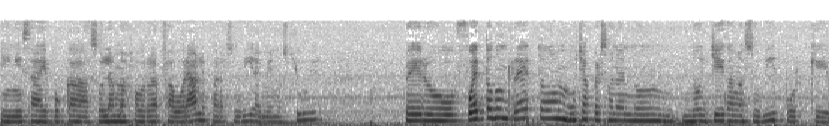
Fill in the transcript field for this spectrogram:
en esa época son las más favorables para subir, hay menos lluvia. Pero fue todo un reto, muchas personas no, no llegan a subir porque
